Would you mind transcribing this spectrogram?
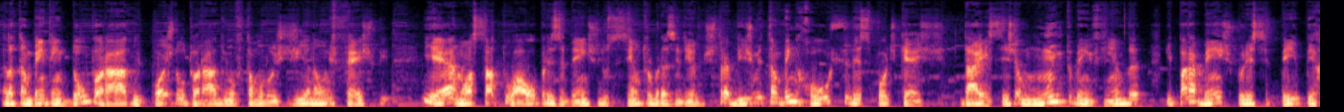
Ela também tem doutorado e pós-doutorado em oftalmologia na Unifesp e é a nossa atual presidente do Centro Brasileiro de Estrabismo e também host desse podcast. Dai, seja muito bem-vinda e parabéns por esse paper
